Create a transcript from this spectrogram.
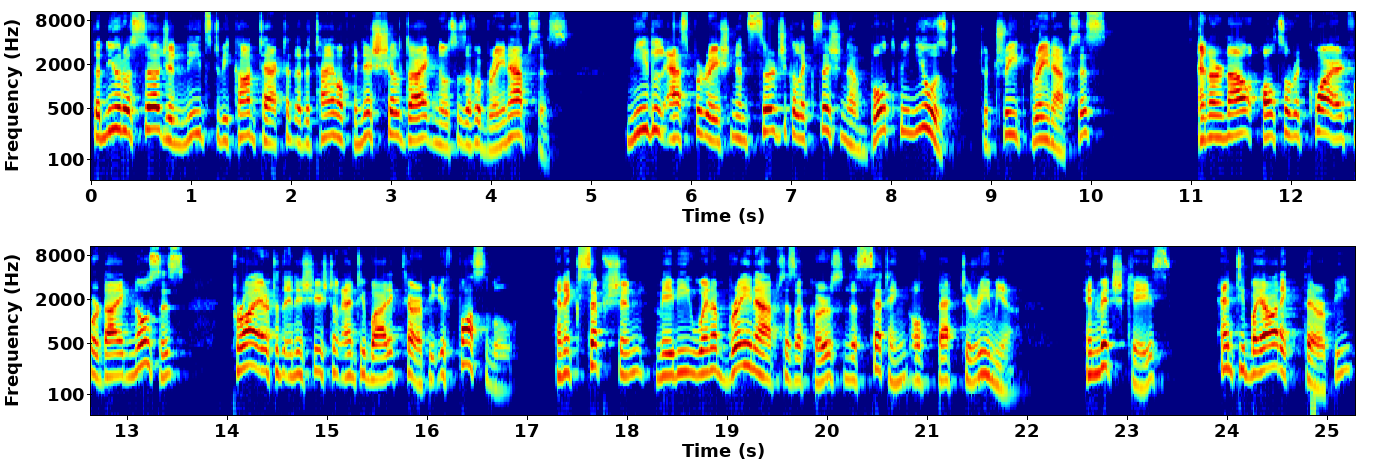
The neurosurgeon needs to be contacted at the time of initial diagnosis of a brain abscess. Needle aspiration and surgical excision have both been used to treat brain abscess and are now also required for diagnosis prior to the initiation of antibiotic therapy if possible. An exception may be when a brain abscess occurs in the setting of bacteremia, in which case antibiotic therapy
